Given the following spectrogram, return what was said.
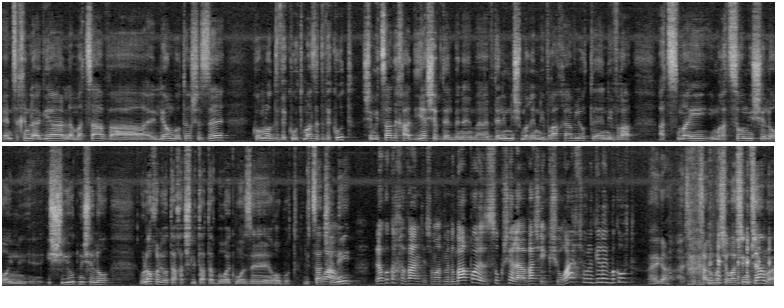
הם צריכים להגיע למצב העליון ביותר, שזה, קוראים לו דבקות. מה זה דבקות? שמצד אחד יש הבדל ביניהם, ההבדלים נשמרים, נברא חייב להיות uh, נברא. עצמאי, עם רצון משלו, עם אישיות משלו. הוא לא יכול להיות תחת שליטת הבורא כמו איזה רובוט. מצד וואו. שני... לא כל כך הבנתי, זאת אומרת, מדובר פה על איזה סוג של אהבה שהיא קשורה איכשהו לגיל ההתבגרות? רגע, התחלנו בשורשים שמה.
